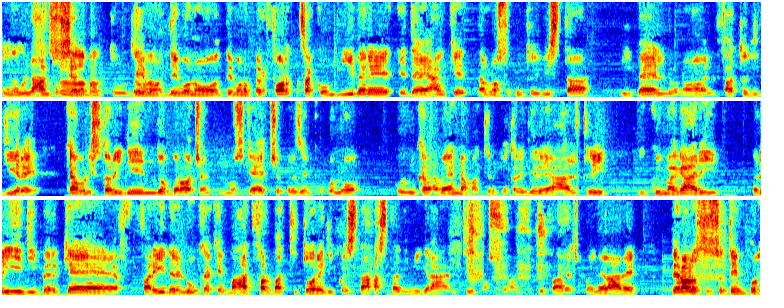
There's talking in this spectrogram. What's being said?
in un lato, sia, battuta, devono, devono, devono, per forza convivere ed è anche dal nostro punto di vista il bello, no? il fatto di dire cavoli sto ridendo, però c'è uno sketch, per esempio quello con Luca Ravenna, ma te ne potrei dire altri, in cui magari ridi perché fa ridere Luca che bat, fa il battitore di quest'asta di migranti, posso anticipare e spoilerare, però allo stesso tempo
